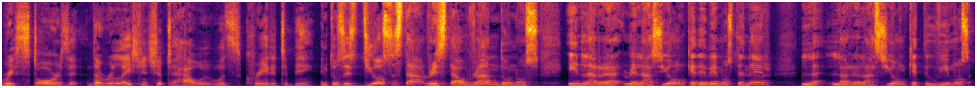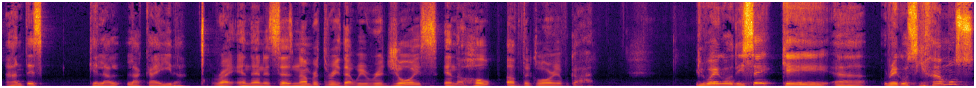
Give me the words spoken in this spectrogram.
restores it, the relationship to how it was created to be. Entonces Dios está restaurándonos en la re- relación que debemos tener, la, la relación que tuvimos antes que la, la caída. Right? And then it says number 3 that we rejoice in the hope of the glory of God. Y luego dice que ah, regocijamos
